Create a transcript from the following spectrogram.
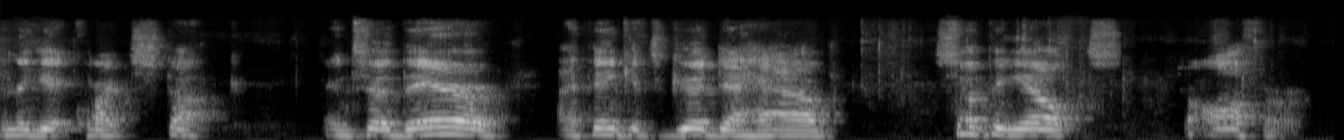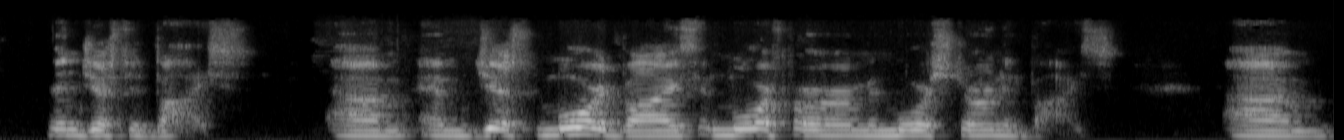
and they get quite stuck. And so there i think it's good to have something else to offer than just advice um, and just more advice and more firm and more stern advice. Um,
